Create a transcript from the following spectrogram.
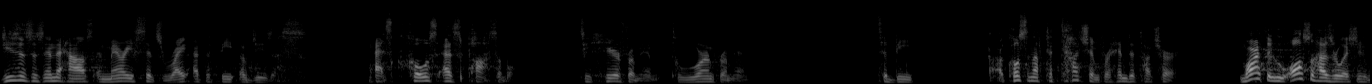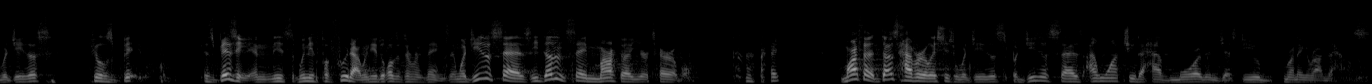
Jesus is in the house, and Mary sits right at the feet of Jesus, as close as possible to hear from him, to learn from him to be uh, close enough to touch him for him to touch her. Martha, who also has a relationship with Jesus, feels is busy and needs, we need to put food out. We need to do all the different things. And what Jesus says, he doesn't say, Martha, you're terrible. right? Martha does have a relationship with Jesus, but Jesus says, I want you to have more than just you running around the house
